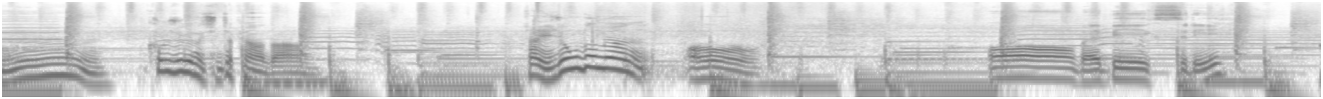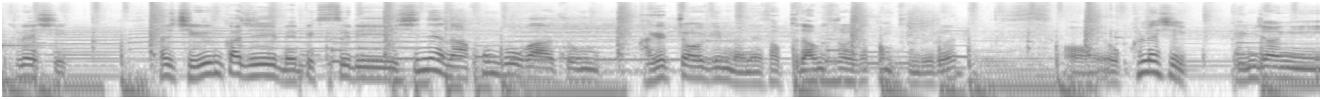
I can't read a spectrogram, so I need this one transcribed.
음 크루즈 기능 진짜 편하다. 자 이 정도면 어 어, 매빅 3 클래식. 사실 지금까지 매빅 3 시내나 콤보가 좀 가격적인 면에서 부담스러우셨던 분들은 어, 요 클래식 굉장히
